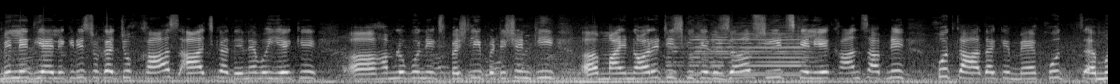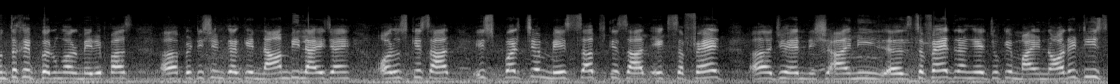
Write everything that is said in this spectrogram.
मिलने दिया है। लेकिन इस वक्त जो ख़ास आज का दिन है, वो ये कि हम लोगों ने स्पेशली पटिशन की माइनॉरिटीज़ क्योंकि रिज़र्व शीट्स के लिए खान साहब ने खुद कहा था कि मैं खुद मुंतखब करूँगा और मेरे पास पटिशन करके नाम भी लाए जाएँ। और उसके साथ, इस परचम में सब्ज़ के साथ एक सफ़ेद जो है निशानी सफ़ेद रंग है जो कि माइनॉरिटीज़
